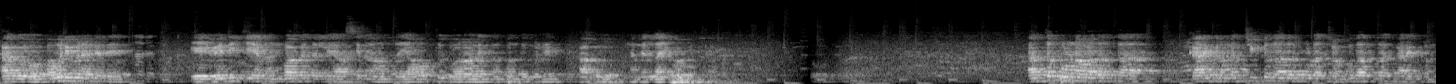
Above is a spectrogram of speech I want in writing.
ಹಾಗೂ ಅವರಿವರಲ್ಲದೆ ಈ ವೇದಿಕೆಯ ಮುಂಭಾಗದಲ್ಲಿ ಆಸೀನರಾದಂಥ ಯಾವತ್ತೂ ಗೌರವಾನ್ವಿತ ಬಂಧುಗಳೇ ಹಾಗೂ ನನ್ನೆಲ್ಲ ಅರ್ಥಪೂರ್ಣವಾದಂತಹ ಅರ್ಥಪೂರ್ಣವಾದಂತ ಕಾರ್ಯಕ್ರಮ ಚಿಕ್ಕದಾದ್ರೂ ಕೂಡ ಚೊಕ್ಕದಾದ ಕಾರ್ಯಕ್ರಮ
